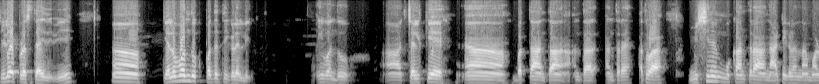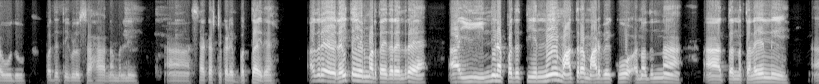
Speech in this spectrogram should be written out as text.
ತಿಳಿಯಪಡಿಸ್ತಾ ಇದ್ದೀವಿ. ಕೆಲವೊಂದು ಪದ್ಧತಿಗಳಲ್ಲಿ ಈ ಒಂದು ಚಲ್ಕೆ ಭತ್ತ ಅಂತ ಅಂತ, ಅಂತಾರೆ. ಅಥವಾ ಮಿಷಿನ್ ಮುಖಾಂತರ ನಾಟಿಗಳನ್ನು ಮಾಡುವುದು ಪದ್ಧತಿಗಳು ಸಹ ನಮ್ಮಲ್ಲಿ ಸಾಕಷ್ಟು ಕಡೆ ಬರ್ತಾ ಇದೆ. ಆದರೆ ರೈತ ಏನು ಮಾಡ್ತಾ ಇದ್ದಾರೆ ಅಂದ್ರೆ ಈ ಹಿಂದಿನ ಪದ್ಧತಿಯನ್ನೇ ಮಾತ್ರ ಮಾಡಬೇಕು ಅನ್ನೋದನ್ನ ತನ್ನ ತಲೆಯಲ್ಲಿ ಆ,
